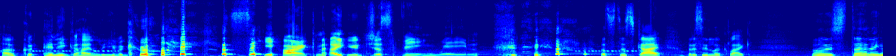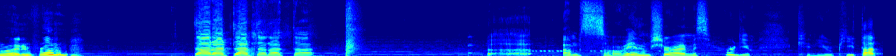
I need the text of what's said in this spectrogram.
How could any guy leave a girl like you? See, Ark, now you're just being mean. What's this guy? What does he look like? Oh, he's standing right in front of him. Da da da da da da. Uh, I'm sorry, I'm sure I misheard you. Can you repeat that?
